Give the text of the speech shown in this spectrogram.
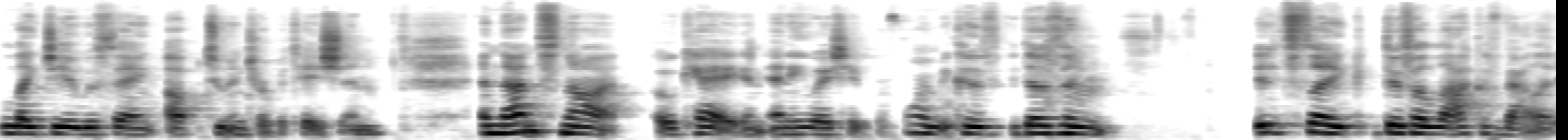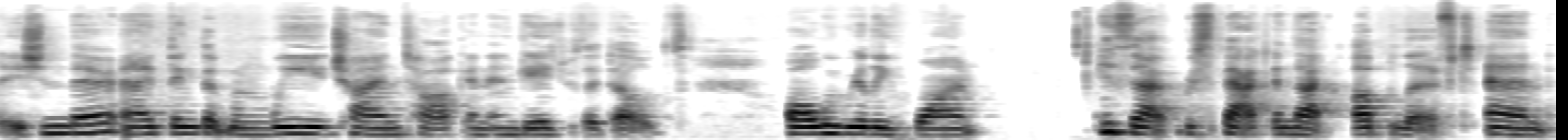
like jay was saying up to interpretation. And that's not okay in any way shape or form because it doesn't it's like there's a lack of validation there. And i think that when we try and talk and engage with adults all we really want is that respect and that uplift and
